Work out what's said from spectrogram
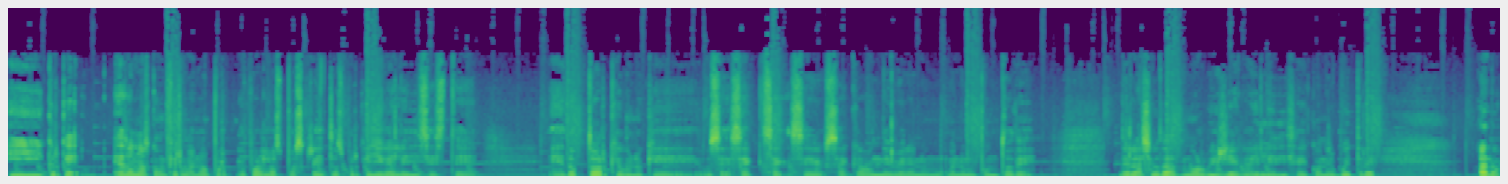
Y creo que eso nos confirma, ¿no? Por, por los postcréditos, porque llega y le dice, este, eh, doctor, qué bueno que se, se, se, acaban de ver en un, en un punto de, de la ciudad. Morbius llega y le dice con el buitre, ah, no,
